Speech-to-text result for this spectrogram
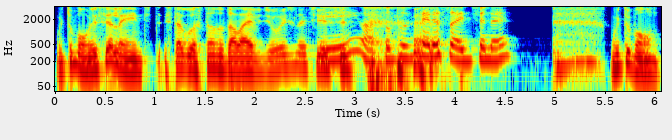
Muito bom, excelente. Está gostando da live de hoje, Letícia? Sim, um assunto interessante, né? Muito bom.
